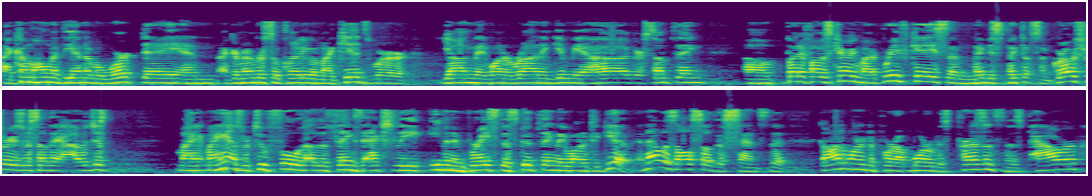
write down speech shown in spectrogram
I come home at the end of a work day and I can remember so clearly when my kids were young, they'd want to run and give me a hug or something. Um, but if I was carrying my briefcase and maybe picked up some groceries or something, I was just, my, my hands were too full with other things to actually even embrace this good thing they wanted to give. And that was also the sense that God wanted to pour out more of his presence and his power,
